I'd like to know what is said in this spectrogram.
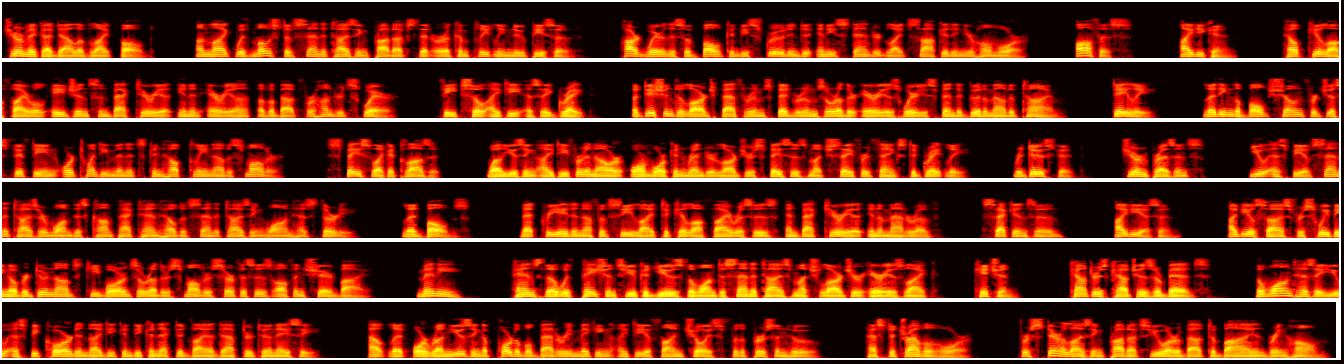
Germicidal UV light bulb. Unlike with most UV sanitizing products that are a completely new piece UV hardware this of bulb can be screwed into any standard light socket in your home or office. ID can help kill off viral agents and bacteria in an area of about 400 square feet so IT is a great addition to large bathrooms, bedrooms or other areas where you spend a good amount of time daily. Letting the bulb shone for just 15 or 20 minutes can help clean out a smaller space like a closet, while using IT for an hour or more can render larger spaces much safer thanks to greatly reduced it. Germ presence. USB UV sanitizer wand This compact handheld UV sanitizing wand has 30 LED bulbs that create enough UVC light to kill off viruses and bacteria in a matter of Seconds in. IDSN. Ideal size for sweeping over doorknobs, keyboards or other smaller surfaces often shared by many hands though with patience you could use the wand to sanitize much larger areas like kitchen, counters, couches or beds. The wand has a USB cord and ID can be connected via adapter to an AC outlet or run using a portable battery making IT a fine choice for the person who has to travel or for sterilizing products you are about to buy and bring home.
